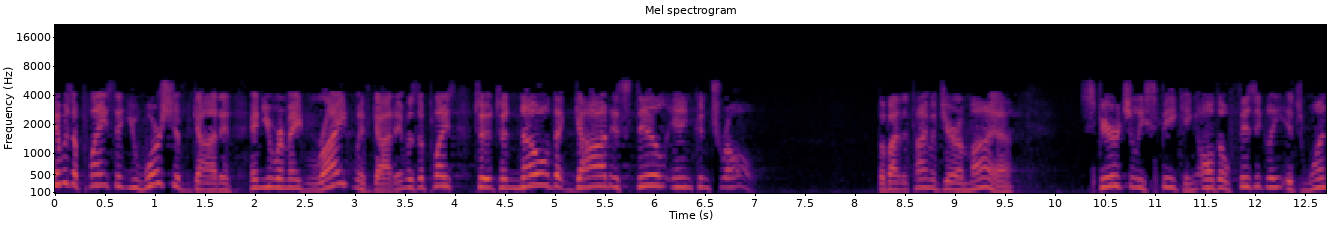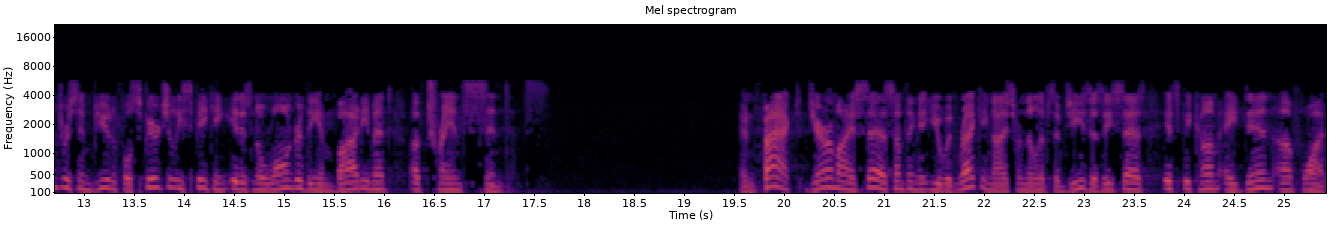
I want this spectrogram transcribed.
It was a place that you worshiped God in and you were made right with God. It was a place to, to know that God is still in control. But by the time of Jeremiah, spiritually speaking, although physically it's wondrous and beautiful, spiritually speaking, it is no longer the embodiment of transcendence. In fact, Jeremiah says something that you would recognize from the lips of Jesus. He says, It's become a den of what?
